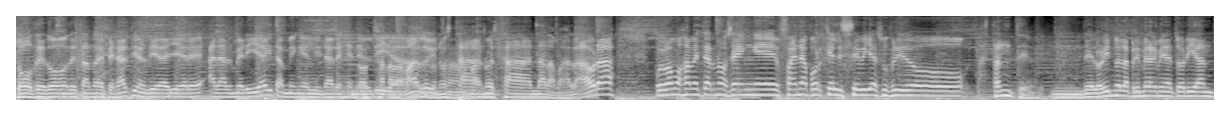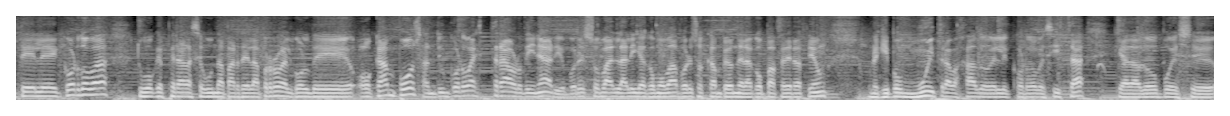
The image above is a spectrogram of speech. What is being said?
Dos de dos de tanda de penalti en el día de ayer al Almería y también el Linares en No el está día nada mal, de hoy. no No, está no mal. está nada mal. Ahora pues vamos a meternos en eh, faena porque el Sevilla ha sufrido bastante. Mm, De Lorindo en la primera eliminatoria ante el eh, Córdoba, tuvo que esperar la segunda parte de la prórroga, el gol de Ocampos ante un Córdoba extraordinario. Por eso va en la liga como va, por eso es campeón de la Copa Federación. Un equipo muy trabajado el cordobesista que ha dado pues eh,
